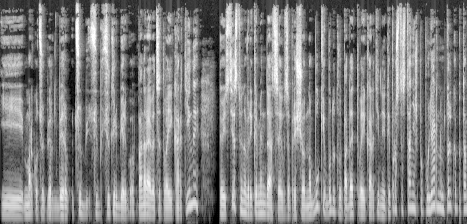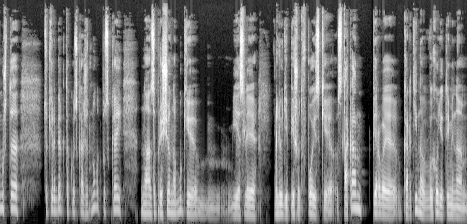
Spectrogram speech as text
и Марку Цукерберг, Цукербергу понравятся твои картины, то, естественно, в рекомендациях в запрещенном буке будут выпадать твои картины. И ты просто станешь популярным только потому, что Цукерберг такой скажет, ну вот пускай на запрещенном буке, если люди пишут в поиске «стакан», первая картина выходит именно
